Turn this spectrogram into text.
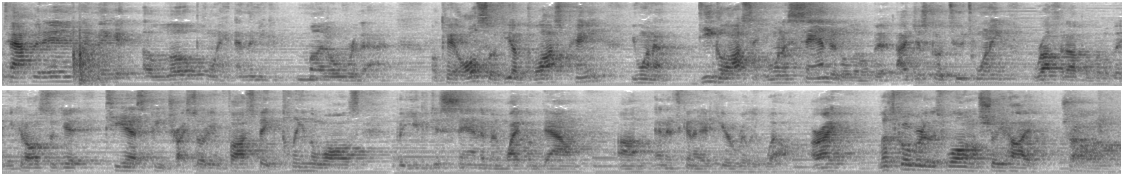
tap it in and make it a low point, and then you can mud over that. Okay, also, if you have gloss paint, you wanna degloss it, you wanna sand it a little bit. I just go 220, rough it up a little bit. You could also get TSP, trisodium phosphate, clean the walls, but you could just sand them and wipe them down, um, and it's gonna adhere really well. All right, let's go over to this wall and I'll show you how I trowel it on.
